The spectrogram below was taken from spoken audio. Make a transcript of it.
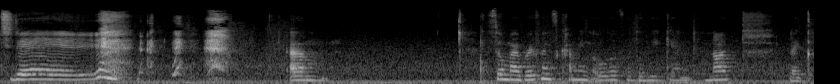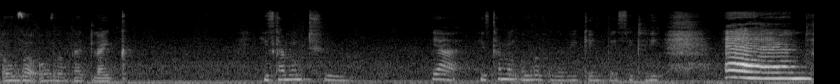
today um so my boyfriend's coming over for the weekend. Not like over over but like he's coming to yeah he's coming over for the weekend basically. And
